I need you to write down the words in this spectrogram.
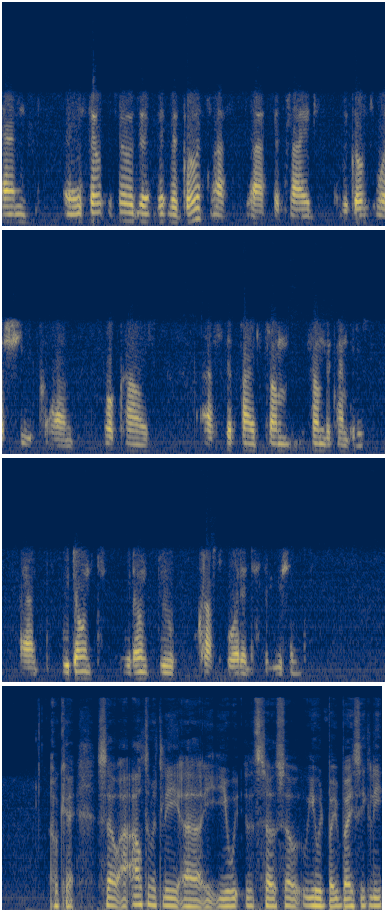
Um, so, so the the, the goats are, are supplied the goats or sheep um, or cows are supplied from from the countries. Um, we don't we don't do cross-border distribution. Okay, so uh, ultimately, uh, you so so you would basically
